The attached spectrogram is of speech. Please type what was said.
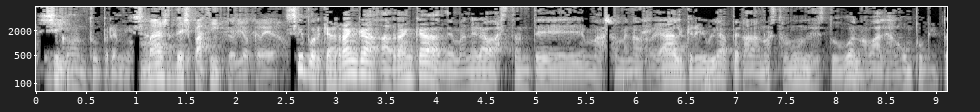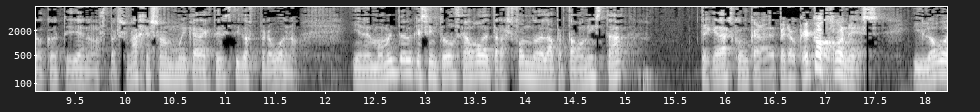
Sí. con tu premisa. Más despacito, yo creo. Sí, porque arranca, arranca de manera bastante más o menos real, creíble, apegada a nuestro mundo. Dices tú, bueno, vale, algo un poquito cotidiano. Los personajes son muy característicos, pero bueno. Y en el momento en el que se introduce algo de trasfondo de la protagonista, te quedas con cara de, ¿pero qué cojones? Y luego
